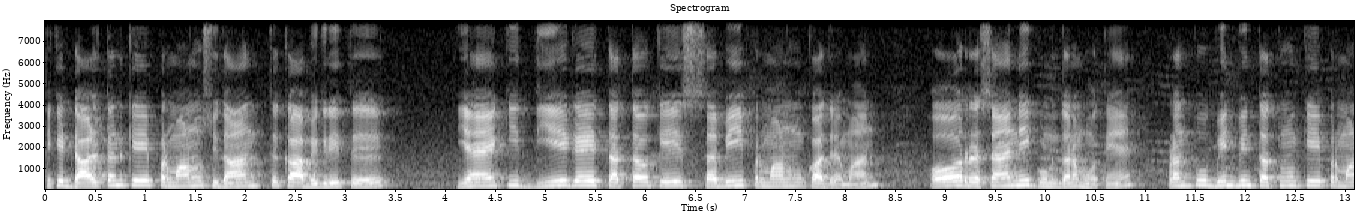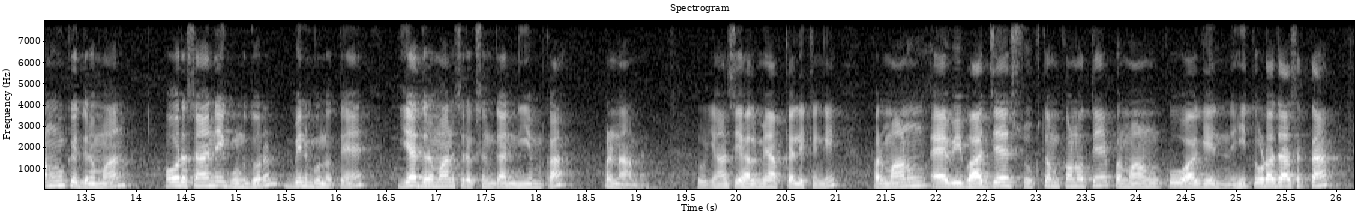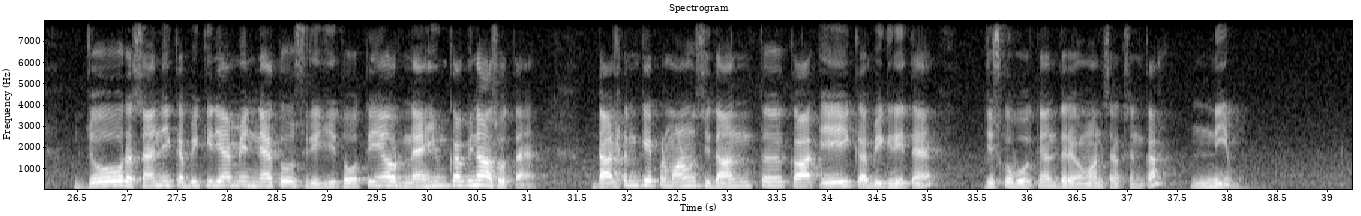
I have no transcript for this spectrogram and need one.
देखिए, डाल्टन के परमाणु सिद्धांत का अभिगृहित यह है कि दिए गए तत्व के सभी परमाणुओं का द्रव्यमान और रासायनिक गुणधर्म होते हैं, परंतु भिन्न भिन्न तत्वों के परमाणुओं के द्रव्यमान और रासायनिक गुणधर्म भिन्न भिन्न होते हैं। यह द्रव्यमान संरक्षण का नियम का परिणाम है। तो यहाँ से हल में आप क्या लिखेंगे? परमाणु अविभाज्य सूक्ष्म कण होते हैं, परमाणु को आगे नहीं तोड़ा जा सकता। जो रासायनिक अभिक्रिया में न तो सृजित होते हैं और न ही उनका विनाश होता है। डाल्टन के परमाणु सिद्धांत का एक अभिगृहित है, जिसको बोलते हैं द्रव्यमान संरक्षण का नियम।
